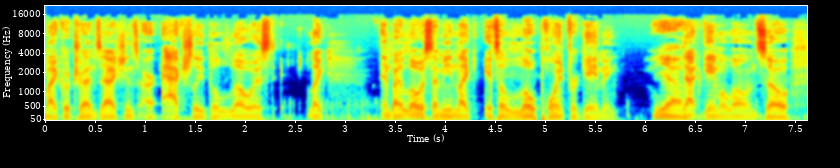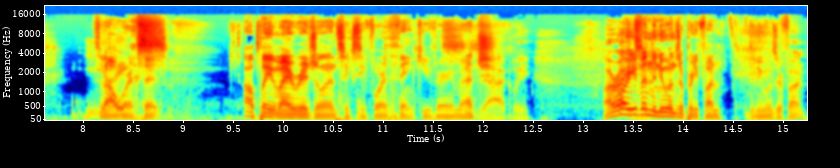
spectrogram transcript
their microtransactions are actually the lowest. Like, and by lowest I mean like it's a low point for gaming. Yeah, That game alone, so it's not worth it. I'll play my original N64. Thank you very much. Exactly. All right. Or even the new ones are pretty fun. the new ones are fun.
